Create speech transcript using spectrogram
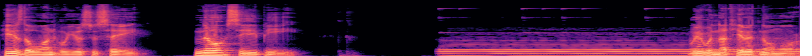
He is the one who used to say, no CP. We will not hear it no more.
